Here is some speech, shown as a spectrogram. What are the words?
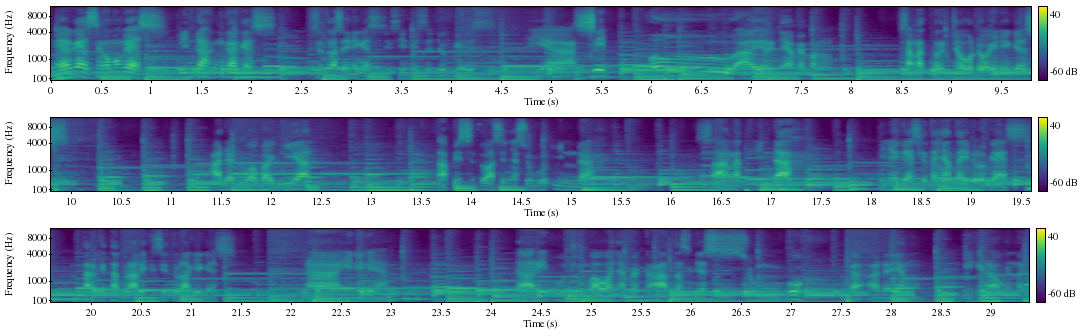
Ya guys ngomong guys. Indah enggak guys? Situasi ini guys. Di sini sejuk guys. Iya sip. Oh airnya memang sangat berjodoh ini guys. Ada dua bagian tapi situasinya sungguh indah. Sangat indah. Ini guys kita nyantai dulu guys. Ntar kita beralih ke situ lagi guys nah ini dia. Dari ujung bawahnya sampai ke atas guys sungguh nggak ada yang dihirauin lagi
